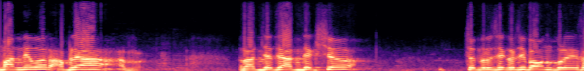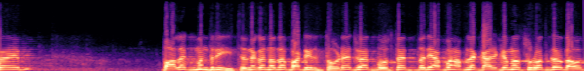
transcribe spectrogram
मान्यवर आपल्या राज्याचे अध्यक्ष चंद्रशेखरजी बावनकुळे साहेब पालकमंत्री चंद्रकांतदादा पाटील थोड्याच वेळात पोहोचत आहेत तरी आपण आपल्या कार्यक्रमाला सुरुवात करत आहोत.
